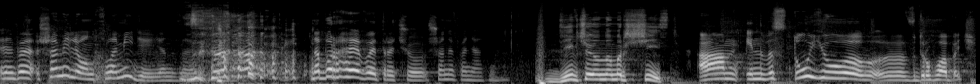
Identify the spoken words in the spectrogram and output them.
Я не пам'ятаю, Що мільйон? Хламідії, я не знаю. На борги витрачу, що непонятно. Дівчина номер 6. А, інвестую е, в Другобич.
